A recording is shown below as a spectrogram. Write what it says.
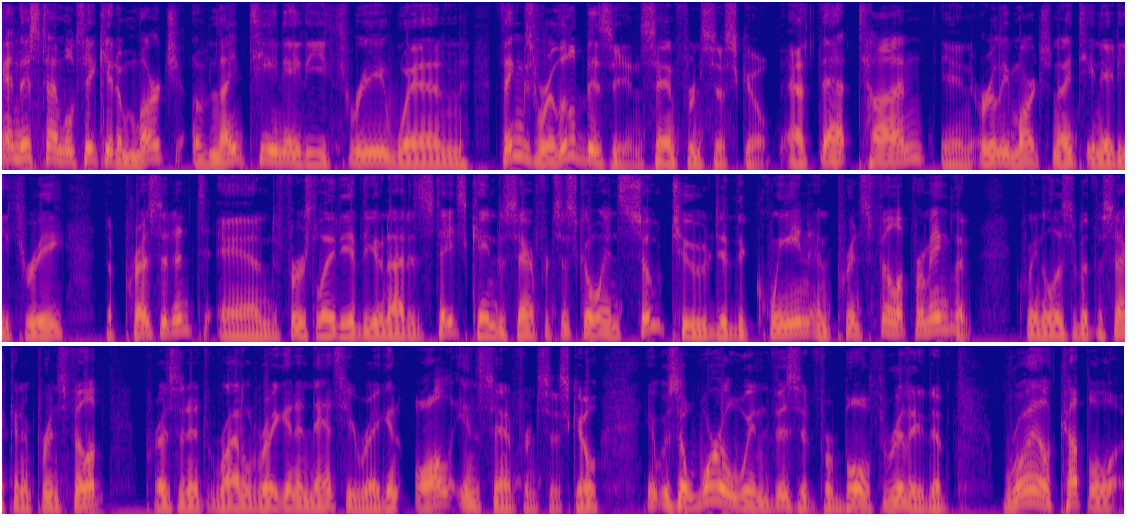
And this time we'll take you to March of 1983 when things were a little busy in San Francisco. At that time, in early March 1983, the President and First Lady of the United States came to San Francisco, and so too did the Queen and Prince Philip from England. Queen Elizabeth II and Prince Philip, President Ronald Reagan and Nancy Reagan, all in San Francisco. It was a whirlwind visit for both, really. The royal couple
